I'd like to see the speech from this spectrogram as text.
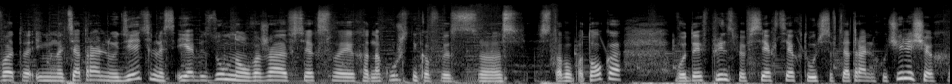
в это именно театральную деятельность, и я безумно уважаю всех своих однокурсников из э, с, того потока, вот, да и, в принципе, всех тех, кто учится в театральных училищах,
